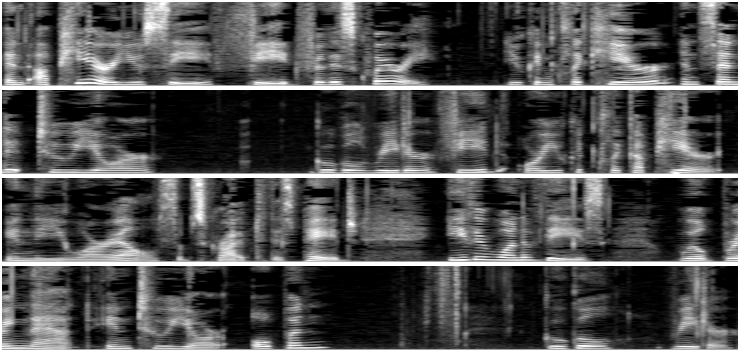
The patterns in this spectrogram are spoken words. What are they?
And up here you see feed for this query. You can click here and send it to your Google Reader feed or you could click up here in the URL subscribe to this page. Either one of these will bring that into your open Google Reader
